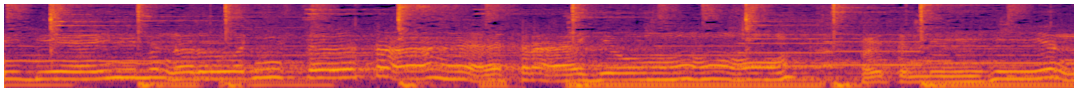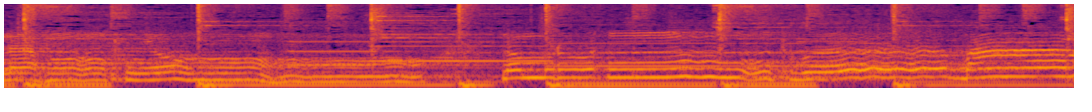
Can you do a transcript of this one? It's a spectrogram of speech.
និយាយមិនរួចស្ទើរតែស្រែយំវេទនាណាស់ខ្ញុំនំរួតធ្វើបាន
